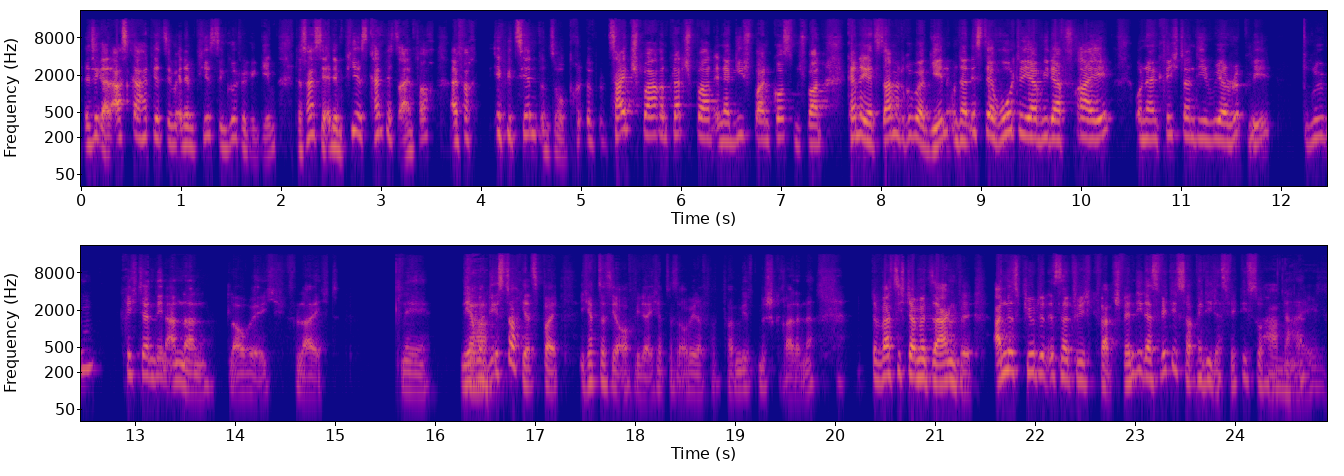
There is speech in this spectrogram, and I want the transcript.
Ist egal, Asuka hat jetzt dem Adam Pierce den Gürtel gegeben. Das heißt, der Adam Pierce kann jetzt einfach, einfach effizient und so, pr- Zeit sparen, Platz sparen, Energie sparen, Kosten sparen, kann er jetzt damit rübergehen und dann ist der rote ja wieder frei und dann kriegt dann die Rhea Ripley drüben, kriegt dann den anderen, glaube ich, vielleicht. Nee. Nee, Ja. aber die ist doch jetzt bei. Ich habe das ja auch wieder, ich habe das auch wieder ver- vermischt gerade, ne? Was ich damit sagen will, Undisputed ist natürlich Quatsch. Wenn die das wirklich so, wenn die das wirklich so haben, ne?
